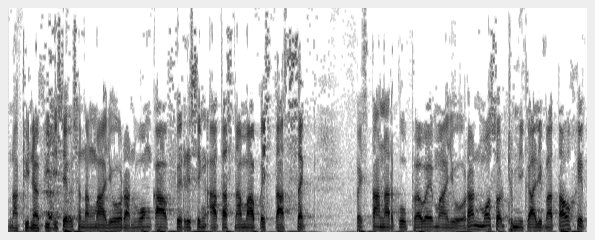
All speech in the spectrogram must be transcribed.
nabi-nabi dhisik seneng mayoran. Wong kafir sing atas nama pesta sek, pesta narkoba wae mayoran, mosok demi kalimat tauhid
